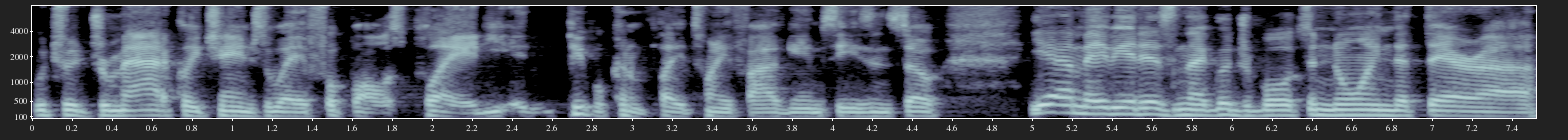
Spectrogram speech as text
which would dramatically change the way football is played. People couldn't play a 25 game season. So, yeah, maybe it is negligible. It's annoying that they're uh,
